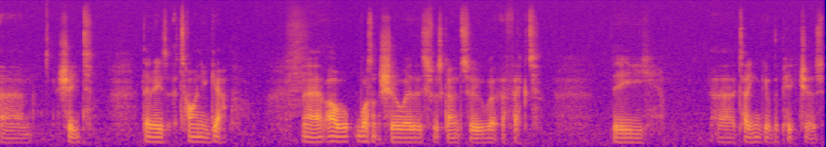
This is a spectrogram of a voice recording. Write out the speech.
um, sheet there is a tiny gap. Now I wasn't sure whether this was going to uh, affect the uh, taking of the pictures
